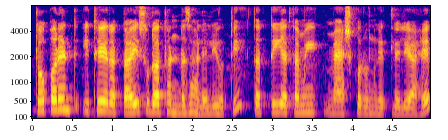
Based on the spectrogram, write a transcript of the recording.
तोपर्यंत इथे रताईसुद्धा थंड झालेली होती तर ती आता मी मॅश करून घेतलेली आहेत.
